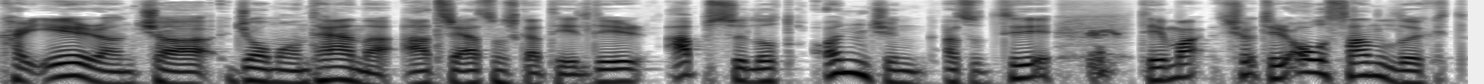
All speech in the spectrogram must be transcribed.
karriären till Joe Montana att det är som ska till. Det är absolut ungen, alltså till, till, till, till osannolikt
